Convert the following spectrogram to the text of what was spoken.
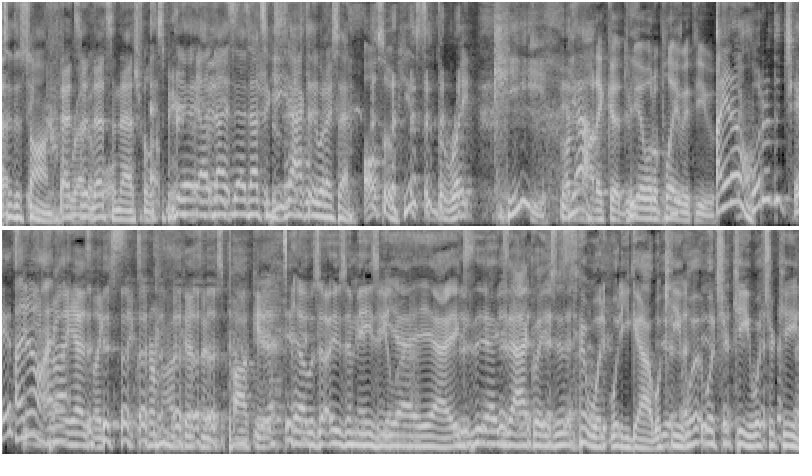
to the song. That's a, that's a Nashville experience. Yeah, yeah, that- that- that's exactly what I said. Also, he has to the right key harmonica to be able to play with you. I know. Like, what are the chances? I know, He probably I- has like six harmonicas in his pocket. Yeah, it was it was amazing. Yeah, yeah, ex- exactly. Just what what do you got? What key? What, what's your key? What's your key?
